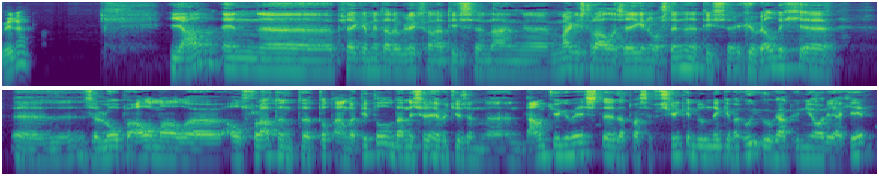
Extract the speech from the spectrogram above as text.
winnen. Ja, en op zeker moment had ik gezegd van het is na een magistrale zege in Oostende, het is geweldig ze lopen allemaal uh, al fluitend uh, tot aan de titel. Dan is er eventjes een, een downtje geweest. dat was even schrikken. Toen denken van oei, hoe gaat Union reageren?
